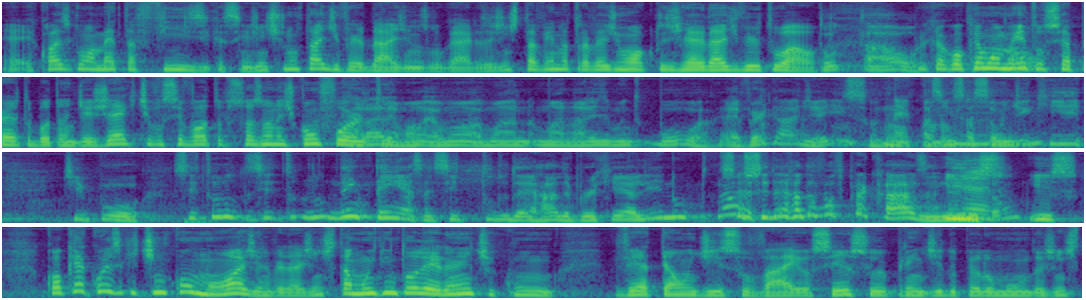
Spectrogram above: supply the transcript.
é, é quase que uma metafísica, assim. A gente não está de verdade nos lugares, a gente está vendo através de um óculos de realidade virtual. Total. Porque a qualquer total. momento você aperta o botão de eject e você volta para sua zona de conforto. Caralho, é, uma, é uma, uma, uma, análise muito boa. É verdade, é isso. Né? Né? A sensação de que Tipo, se tudo, se tudo, nem tem essa se tudo der errado, porque ali não, não se, se der errado eu volto para casa, né? Isso, então... isso. Qualquer coisa que te incomode, na verdade, a gente está muito intolerante com ver até onde isso vai ou ser surpreendido pelo mundo. A gente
